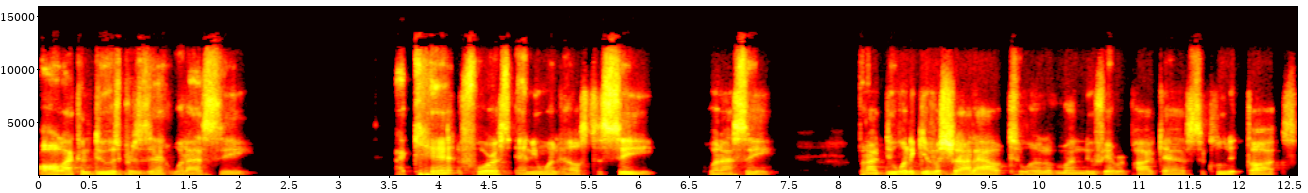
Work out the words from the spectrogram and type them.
All I can do is present what I see. I can't force anyone else to see what I see. But I do want to give a shout out to one of my new favorite podcasts, Secluded Thoughts.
